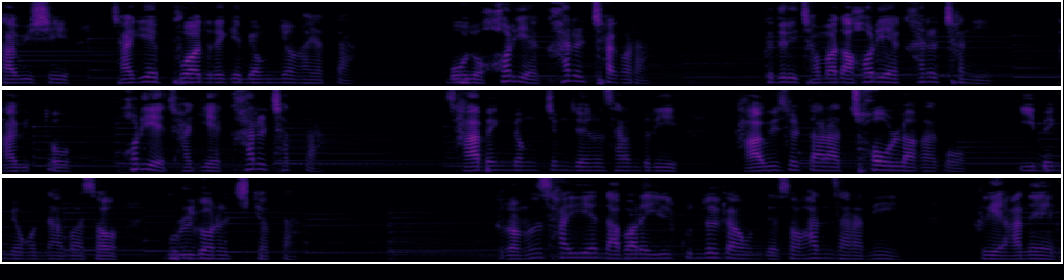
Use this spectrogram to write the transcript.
다윗이 자기의 부하들에게 명령하였다. 모두 허리에 칼을 차거라. 그들이 저마다 허리에 칼을 차니 다윗도 허리에 자기의 칼을 찼다. 400명쯤 되는 사람들이 다윗을 따라 쳐 올라가고 200명은 남아서 물건을 지켰다. 그러는 사이에 나발의 일꾼들 가운데서 한 사람이 그의 아내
